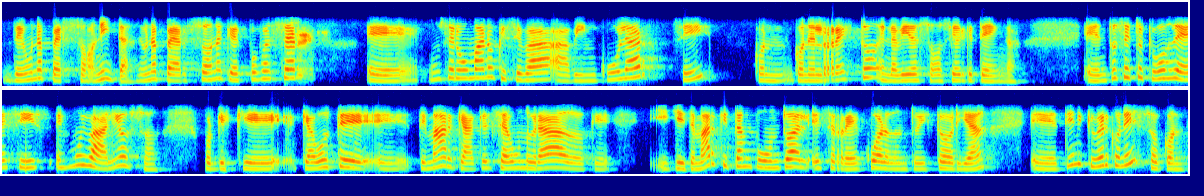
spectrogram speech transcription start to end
de una personita, de una persona que después va a ser eh, un ser humano que se va a vincular, ¿sí? Con, con el resto en la vida social que tenga. Entonces esto que vos decís es muy valioso, porque es que, que a vos te, eh, te marca aquel segundo grado que, y que te marque tan puntual ese recuerdo en tu historia, eh, tiene que ver con eso, con,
